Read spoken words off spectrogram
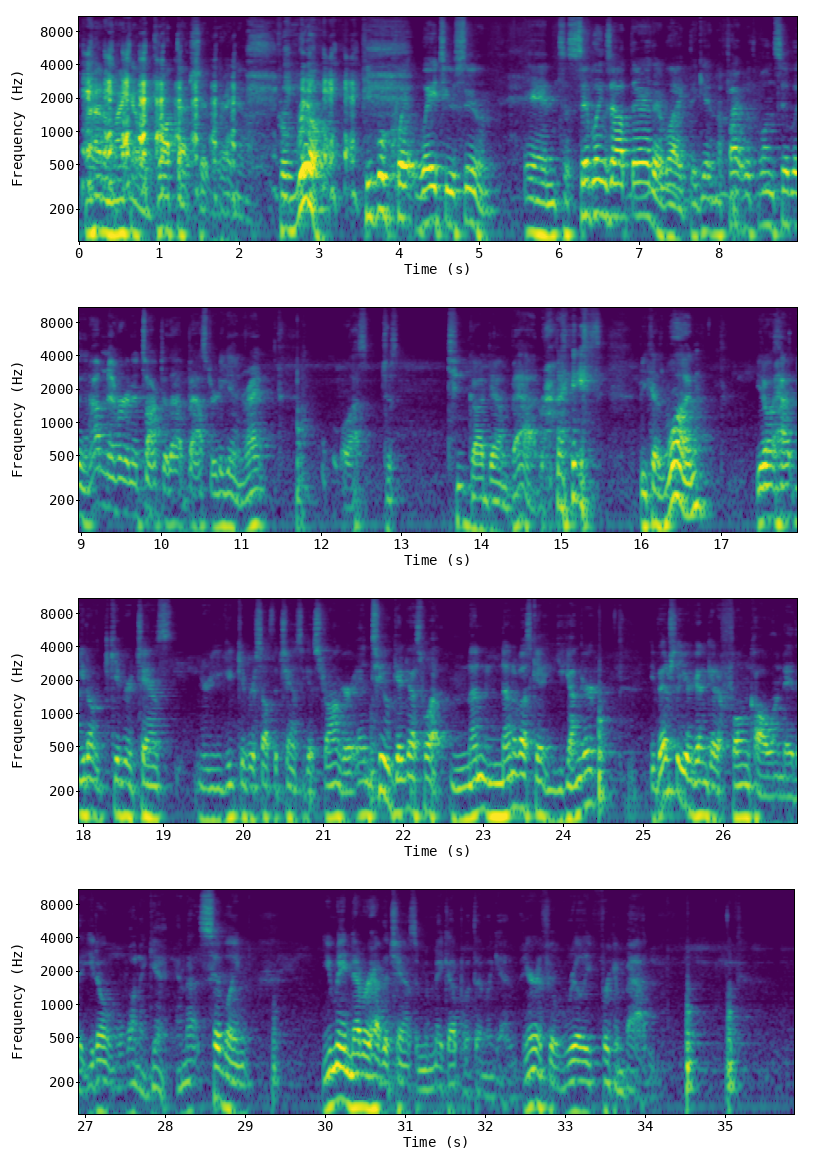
I had a mic, I would drop that shit right now. For real. People quit way too soon. And to siblings out there, they're like, they get in a fight with one sibling, and I'm never going to talk to that bastard again, right? Well, that's just too goddamn bad, right? because one, you don't have, you don't give your chance, you give yourself the chance to get stronger. And two, get guess what? None, none of us get younger. Eventually, you're going to get a phone call one day that you don't want to get, and that sibling you may never have the chance to make up with them again. You're gonna feel really freaking bad.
